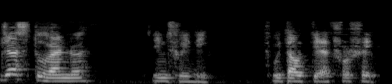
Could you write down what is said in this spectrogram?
just to render in 3D without the actual shape.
